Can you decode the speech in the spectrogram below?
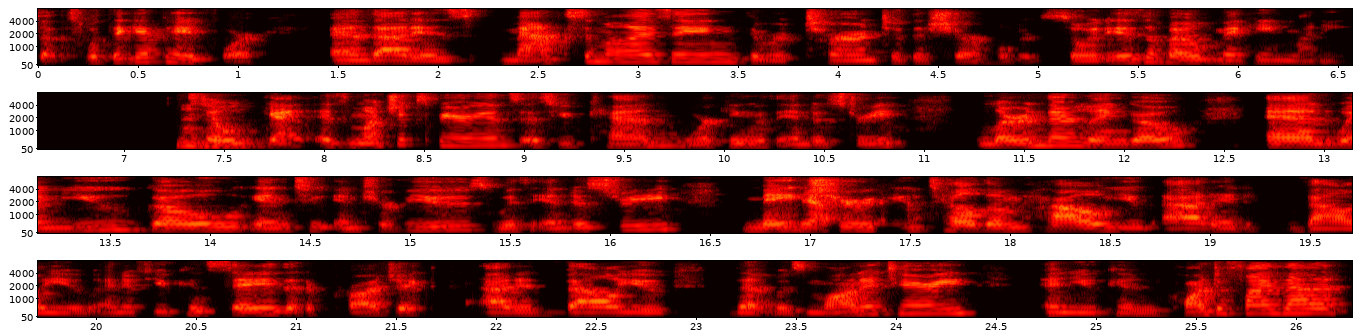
that's what they get paid for, and that is maximizing the return to the shareholders. So it is about making money. So Mhm. get as much experience as you can working with industry, learn their lingo, and when you go into interviews with industry, make Yeah. sure you tell them how you added value. And if you can say that a project added value that was monetary and you can quantify that,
